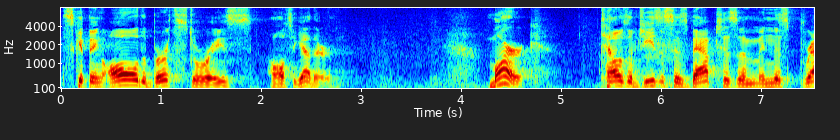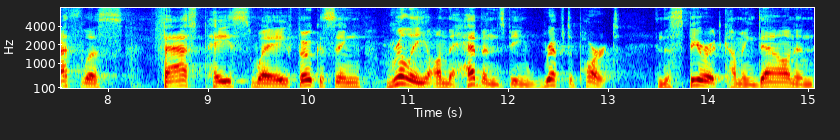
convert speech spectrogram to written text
skipping all the birth stories altogether. Mark tells of Jesus' baptism in this breathless, fast paced way, focusing really on the heavens being ripped apart and the Spirit coming down and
